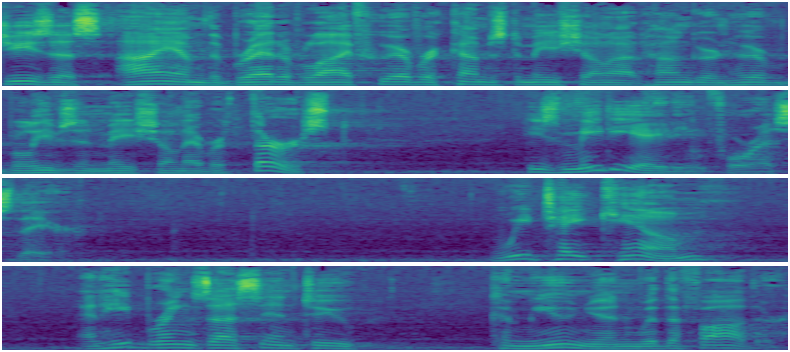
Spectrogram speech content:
Jesus, I am the bread of life. Whoever comes to me shall not hunger, and whoever believes in me shall never thirst. He's mediating for us there we take him and he brings us into communion with the Father.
